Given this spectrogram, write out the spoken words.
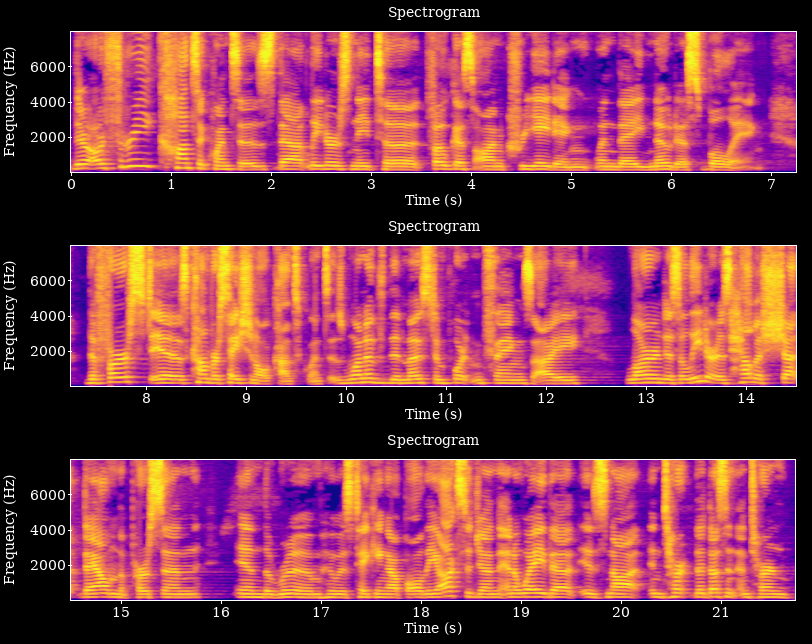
there are three consequences that leaders need to focus on creating when they notice bullying. The first is conversational consequences. One of the most important things I learned as a leader is how to shut down the person in the room who is taking up all the oxygen in a way that is not in turn that doesn't in turn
